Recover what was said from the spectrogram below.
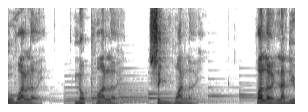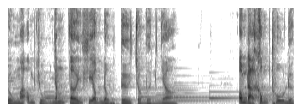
Thu hoa lợi, nộp hoa lợi, sinh hoa lợi. Hoa lợi là điều mà ông chủ nhắm tới khi ông đầu tư cho vườn nho. Ông đã không thu được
